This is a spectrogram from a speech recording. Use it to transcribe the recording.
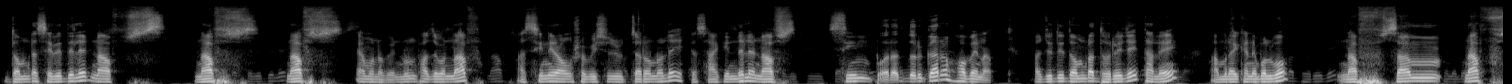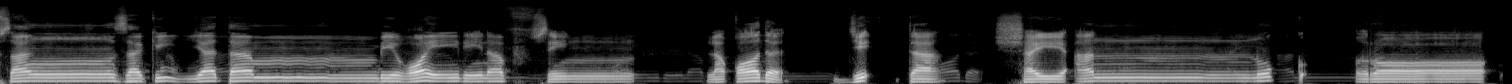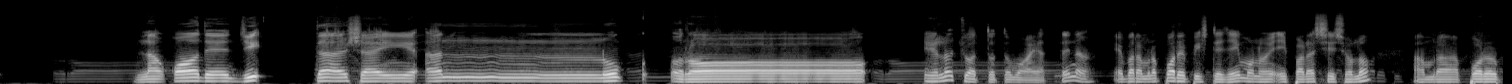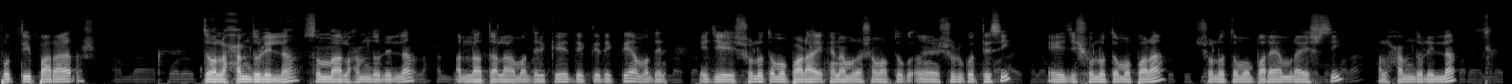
দমটা ছেড়ে দিলে নাফস নাফস নাফস, এমন হবে। নুন ফাজাব নাফ আর সিনের অংশ বিশেষ উচ্চারণ হলে একটা সাকিন দিলে নাফস। সিন পড়ার দরকার হবে না। আর যদি দমটা ধরে যায় তাহলে আমরা এখানে বলব, নাফসাম, নাফসাং জাকিয়াতাম বিগয়রি নাফসিং, লাকদ জিতা শাইআন নুকরা, লাকদ জিতা শাইআন নুকরা। এ হলো চুয়াত্তরতম আয়াত, তাই না? এবার আমরা পরের পৃষ্ঠে যাই, মনে হয় এই পাড়া শেষ হলো। আমরা পরবর্তী পাড়ার তো আলহামদুলিল্লাহ, সুম্মা আলহামদুলিল্লাহ। আল্লাহ তালা আমাদেরকে দেখতে দেখতে আমাদের এই যে ষোলোতম পাড়া এখানে আমরা সমাপ্ত শুরু করতেছি। এই যে ষোলোতম পাড়া, ষোলোতম পাড়ায় আমরা এসেছি, আলহামদুলিল্লাহ।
